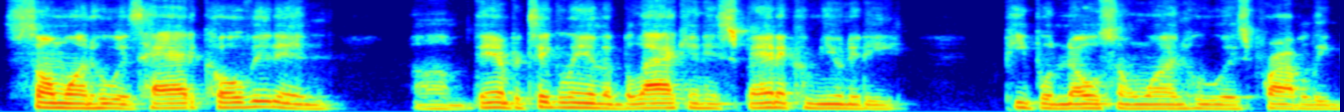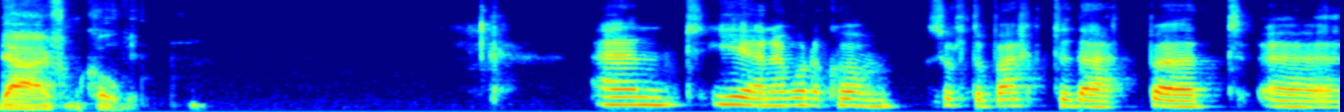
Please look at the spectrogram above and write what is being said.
someone who has had COVID and um, then, particularly in the Black and Hispanic community, people know someone who has probably died from COVID. And yeah, and I want to come sort of back to that, but uh,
